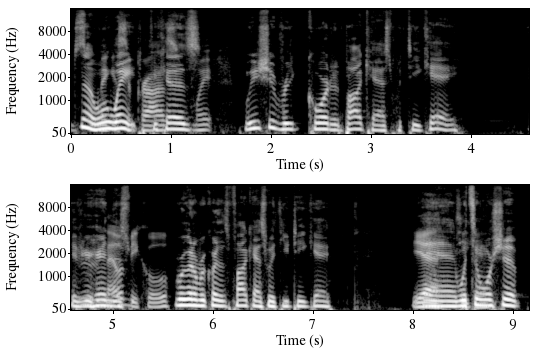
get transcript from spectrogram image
Just No, we'll wait, surprise. because- Wait. we should record a podcast with TK. If you're hearing that this, would be cool. we're going to record this podcast with you, TK. Yeah. and What's in TK. Worship,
